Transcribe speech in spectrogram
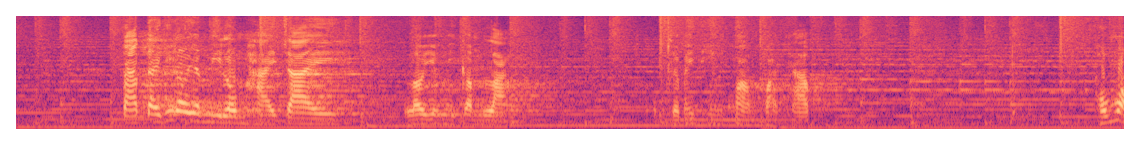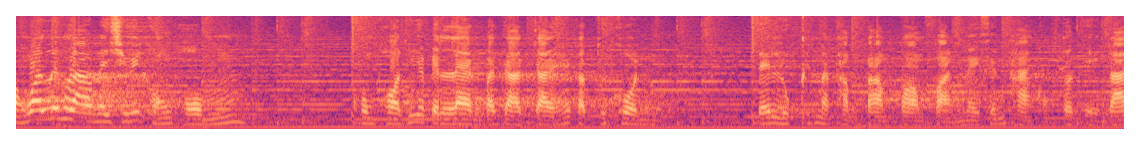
ำตราบใดที่เรายังมีลมหายใจ เรายังมีกำลัง ผมจะไม่ทิ้งความฝันครับ ผมหวังว่าเรื่องราวในชีวิตของผมคงพอที่จะเป็นแรงบันดาลใจให้กับทุกคน ได้ลุกขึ้นมาทำตามความฝันในเส้นทางของตนเองได้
